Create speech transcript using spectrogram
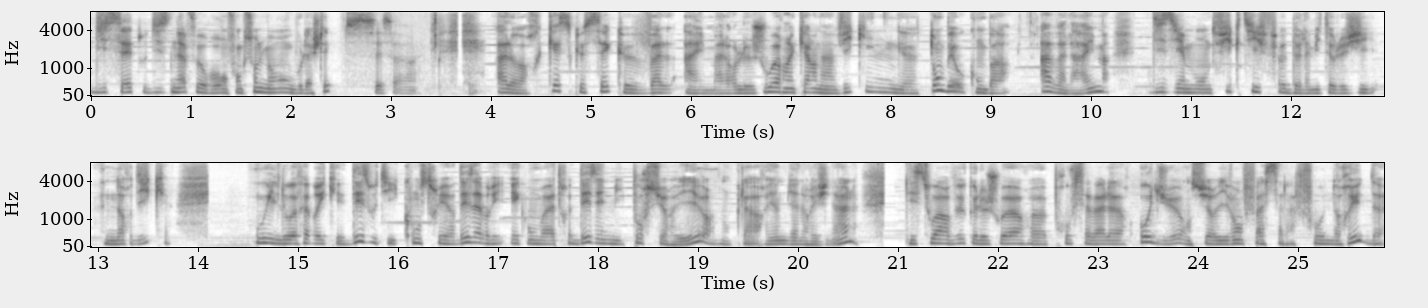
17 ou 19 euros en fonction du moment où vous l'achetez. C'est ça. Alors, qu'est-ce que c'est que Valheim? Alors, le joueur incarne un viking tombé au combat à Valheim, dixième monde fictif de la mythologie nordique, où il doit fabriquer des outils, construire des abris et combattre des ennemis pour survivre. Donc là, rien de bien original. L'histoire veut que le joueur euh, prouve sa valeur aux dieux en survivant face à la faune rude,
